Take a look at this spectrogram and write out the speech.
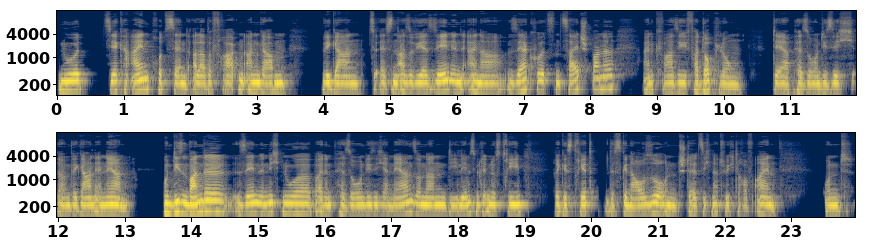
nur ein Prozent aller Befragten angaben, vegan zu essen. Also wir sehen in einer sehr kurzen Zeitspanne eine quasi Verdopplung der Personen, die sich ähm, vegan ernähren. Und diesen Wandel sehen wir nicht nur bei den Personen, die sich ernähren, sondern die Lebensmittelindustrie registriert das genauso und stellt sich natürlich darauf ein. Und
